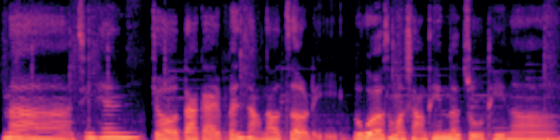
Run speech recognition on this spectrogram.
那今天就大概分享到这里。如果有什么想听的主题呢，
